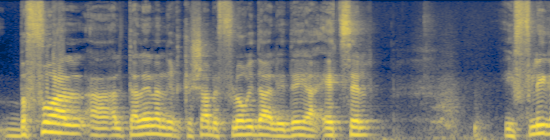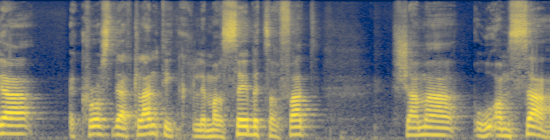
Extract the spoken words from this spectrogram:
בפועל, האלטלנה נרכשה בפלורידה על ידי האצ"ל. היא הפליגה across the Atlantic למרסיי בצרפת, שם הוא עמסה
